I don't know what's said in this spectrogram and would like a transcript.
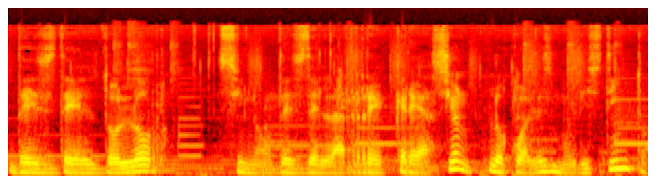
desde el dolor, sino desde la recreación, lo cual es muy distinto.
